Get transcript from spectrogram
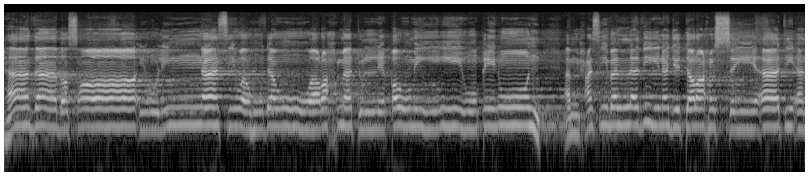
هذا بصائر للناس وهدى ورحمة لقوم يوقنون أم حسب الذين اجترحوا السيئات أن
